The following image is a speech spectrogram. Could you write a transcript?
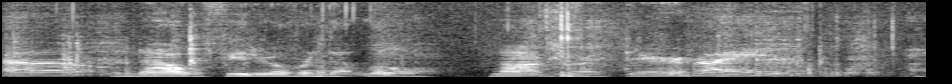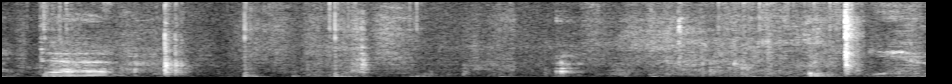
Oh, And now we'll feed it over into that little notch right there. right. Like that. Again.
